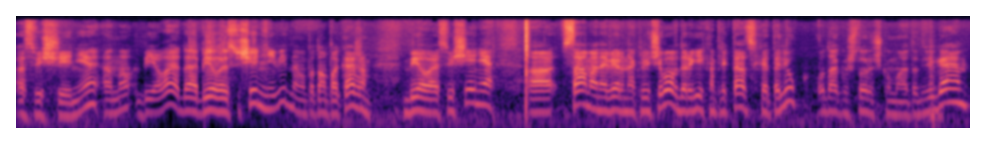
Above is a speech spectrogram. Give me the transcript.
освещение. Оно белое, да, белое освещение не видно, мы потом покажем. Белое освещение. А, самое, наверное, ключевое в дорогих комплектациях это люк. Вот так вот шторочку мы отодвигаем.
